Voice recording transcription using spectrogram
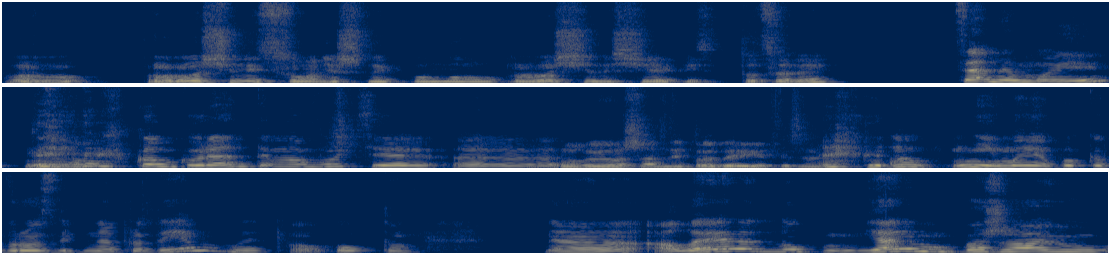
горох, пророщений соняшник, по-моєму, пророщений ще якийсь. То це ви? Це не ми, конкуренти, мабуть. Бо ви Ашан не продаєте. Ну, ні, ми поки в роздріб не продаємо, ми оптом. Е, Але ну, я їм бажаю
